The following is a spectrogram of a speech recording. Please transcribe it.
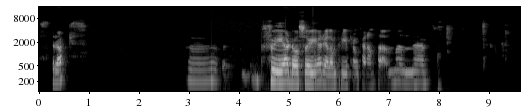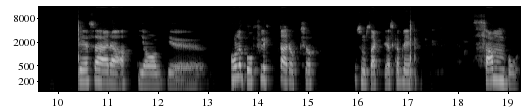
strax. För er då så är jag redan fri från karantän men eh, det är så här att jag eh, håller på och flyttar också. Som sagt, jag ska bli sambo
